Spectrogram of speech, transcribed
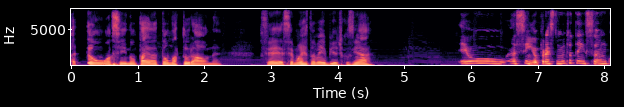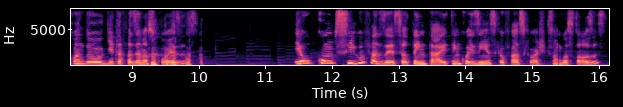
é tão assim, não tá é tão natural, né? Você, você manja também, Bia, de cozinhar? Eu, assim, eu presto muita atenção quando o Gui tá fazendo as coisas. eu consigo fazer se eu tentar, e tem coisinhas que eu faço que eu acho que são gostosas.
